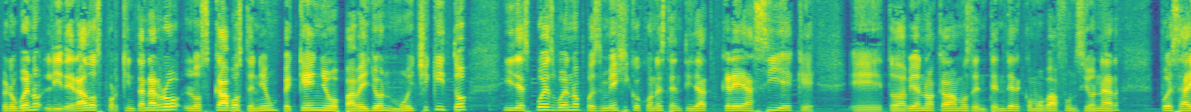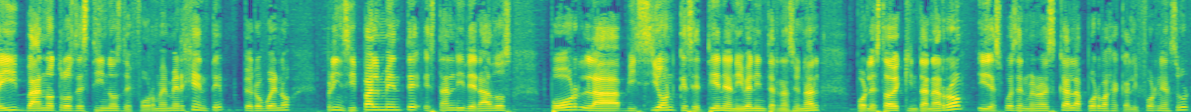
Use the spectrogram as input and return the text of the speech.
pero bueno, liderados por Quintana Roo. Los Cabos tenía un pequeño pabellón muy chiquito. Y después, bueno, pues México con esta entidad crea CIE, que eh, todavía no acabamos de entender cómo va a funcionar. Pues ahí van otros destinos de forma emergente, pero bueno, principalmente están liderados por la visión que se tiene a nivel internacional por el estado de Quintana Roo y después en menor escala por Baja California Sur.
